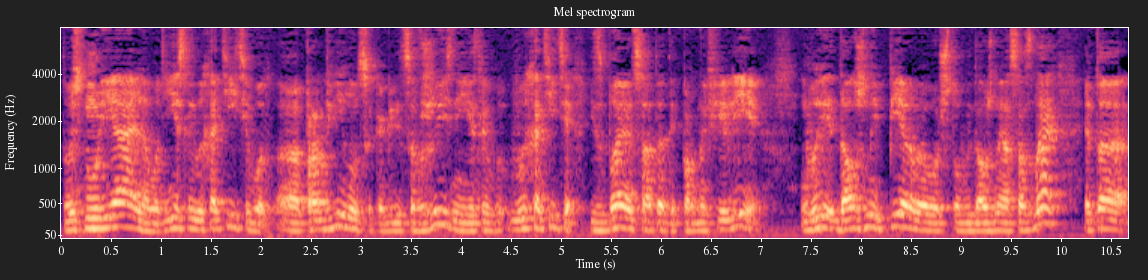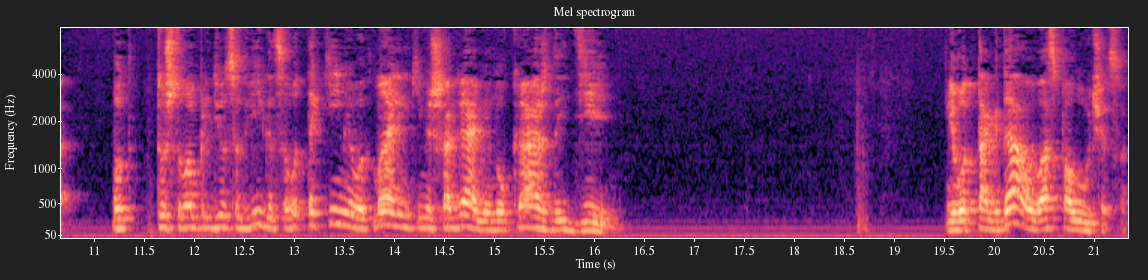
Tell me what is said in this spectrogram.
То есть, ну реально, вот если вы хотите вот э, продвинуться, как говорится, в жизни, если вы хотите избавиться от этой порнофилии, вы должны, первое, вот, что вы должны осознать, это вот то, что вам придется двигаться вот такими вот маленькими шагами, но каждый день. И вот тогда у вас получится.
